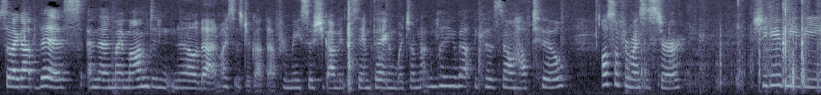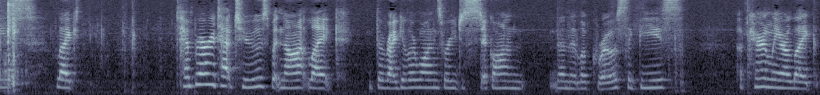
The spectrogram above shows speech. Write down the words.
So I got this and then my mom didn't know that my sister got that for me so she got me the same thing which I'm not complaining about because now I'll have two. Also for my sister, she gave me these like temporary tattoos but not like the regular ones where you just stick on then they look gross. Like these apparently are like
